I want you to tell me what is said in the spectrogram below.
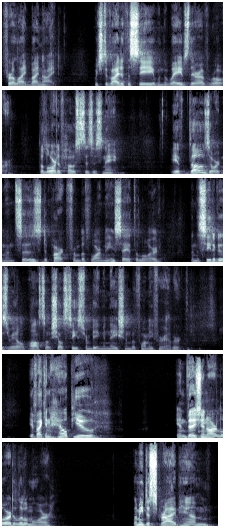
for a light by night, which divideth the sea when the waves thereof roar. The Lord of hosts is his name. If those ordinances depart from before me, saith the Lord, then the seed of Israel also shall cease from being a nation before me forever. If I can help you envision our Lord a little more, let me describe him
